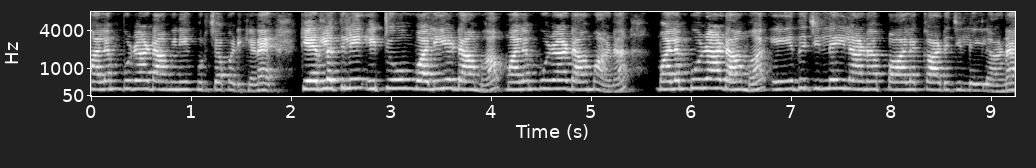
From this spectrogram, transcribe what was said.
മലമ്പുഴ ഡാമിനെ കുറിച്ചാണ് പഠിക്കണേ. കേരളത്തിലെ ഏറ്റവും വലിയ ഡാം മലമ്പുഴ ഡാമാണ്. മലമ്പുഴ ഡാം ഏത് ജില്ലയിലാണ്? പാലക്കാട് ജില്ലയിലാണ്.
